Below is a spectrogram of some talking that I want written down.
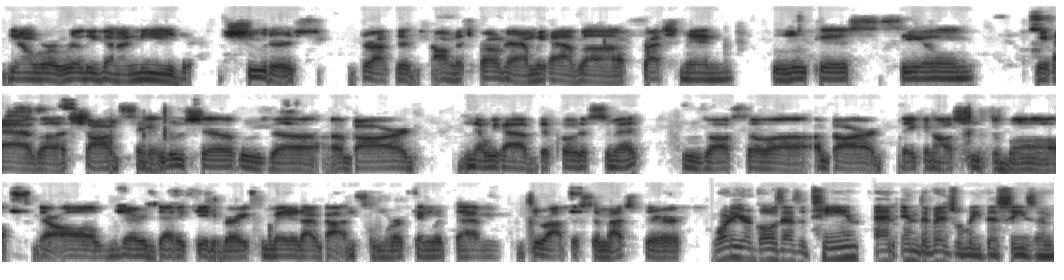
you know, we're really to need shooters throughout the on this program. We have uh, freshman Lucas Seum. We have uh, Sean St. Lucia, who's a, a guard. And then we have Dakota Smith, who's also a, a guard. They can all shoot the ball. They're all very dedicated, very committed. I've gotten some work in with them throughout the semester. what are your goals as a team and individually this season?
